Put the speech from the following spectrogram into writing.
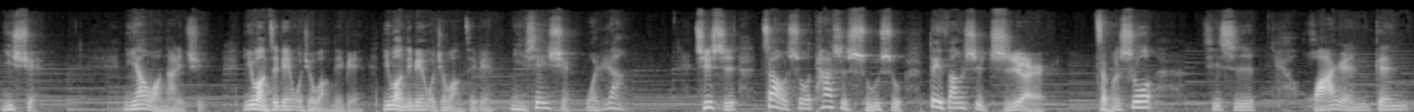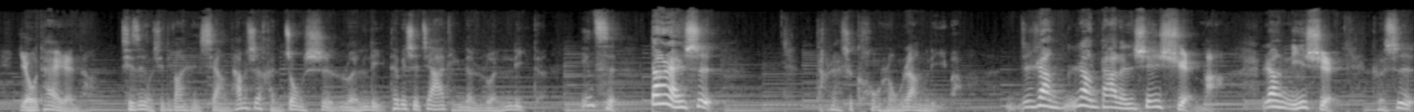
你选，你要往哪里去？你往这边，我就往那边；你往那边，我就往这边。你先选，我让。其实照说他是叔叔，对方是侄儿，怎么说？其实华人跟犹太人啊，其实有些地方很像，他们是很重视伦理，特别是家庭的伦理的。因此，当然是。”当然是孔融让梨吧，让让大人先选嘛，让你选。可是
